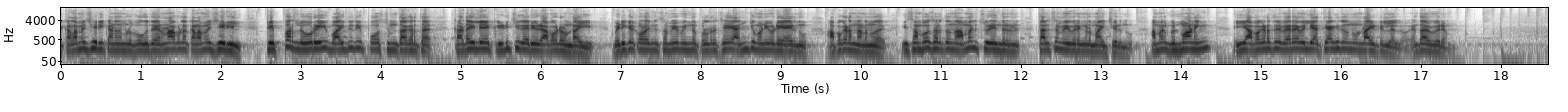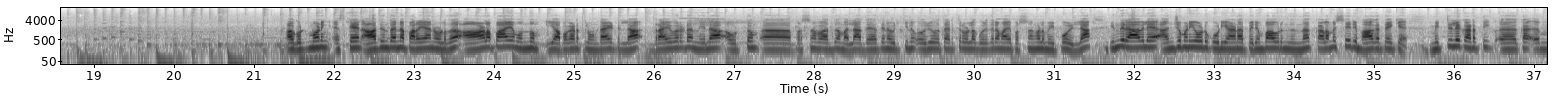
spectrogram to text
കളമശ്ശേരിക്കാണ് നമ്മൾ പോകുന്നത്. Ernakulam കളമശ്ശേരിയിൽ tipper lorry വൈദ്യുതി പോസ്റ്റും തകർത്ത് കടയിലേക്ക് ഇടിച്ചു കയറിയ ഒരു അപകടം ഉണ്ടായി. മെഡിക്കൽ കോളേജിന് സമീപം ഇന്ന് പുലർച്ചെ അഞ്ചു മണിയോടെയായിരുന്നു അപകടം നടന്നത്. ഈ സംഭവ സ്ഥലത്ത് നിന്ന് അമൽ സുരേന്ദ്രൻ തത്സമയ വിവരങ്ങളുമായി ചേരുന്നു. അമൽ ഗുഡ് മോർണിംഗ് ഈ അപകടത്തിൽ വേറെ വലിയ അത്യാഹിതമൊന്നും ഉണ്ടായിട്ടില്ലല്ലോ. എന്താ വിവരം? Good morning S K. ആദ്യം തന്നെ പറയാനുള്ളത് ആളപായമൊന്നും ഈ അപകടത്തിൽ ഉണ്ടായിട്ടില്ല. ഡ്രൈവറുടെ നില ഒട്ടും ആ, പ്രശ്നബാധിതമല്ല. അദ്ദേഹത്തിന് ഒരിക്കലും ഒരു തരത്തിലുള്ള ഗുരുതരമായ പ്രശ്നങ്ങളും ഇപ്പോൾ ഇല്ല. ഇന്ന് രാവിലെ അഞ്ചു മണിയോട് കൂടിയാണ് പെരുമ്പാവൂരിൽ നിന്ന് കളമശ്ശേരി ഭാഗത്തേക്ക് മിറ്റിൽ കടത്തി ആ,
